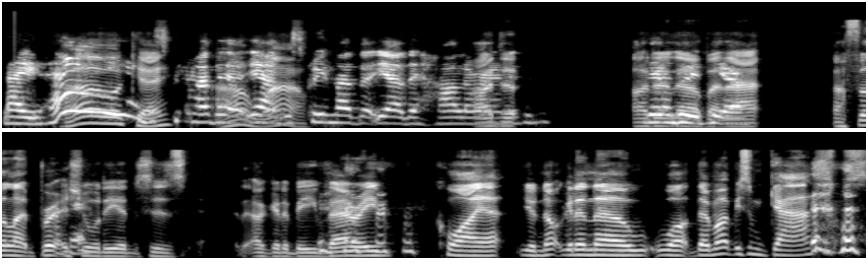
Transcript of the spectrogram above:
Like, hey, Oh, okay. scream at the, Oh, yeah, wow. scream at the, yeah, they holler I don't- everything. I don't don't do know about here. that. I feel like British Okay. audiences are going to be very quiet. You're not going to know what. There might be some gasps.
